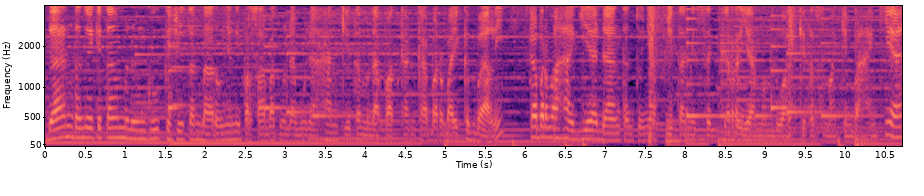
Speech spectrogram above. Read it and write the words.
Dan tentunya kita menunggu kejutan barunya nih persahabat. Mudah-mudahan kita mendapatkan kabar baik kembali Kabar bahagia dan tentunya vitamin seger yang membuat kita semakin bahagia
